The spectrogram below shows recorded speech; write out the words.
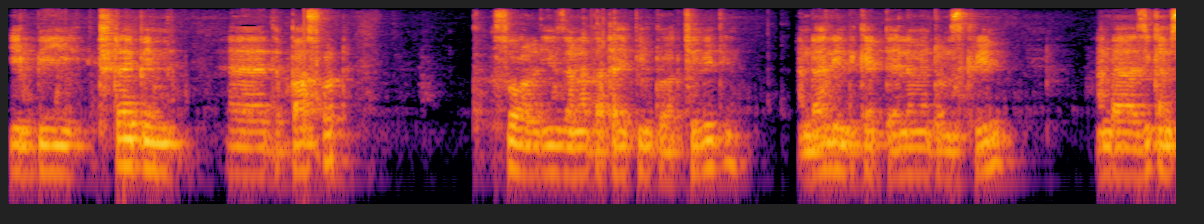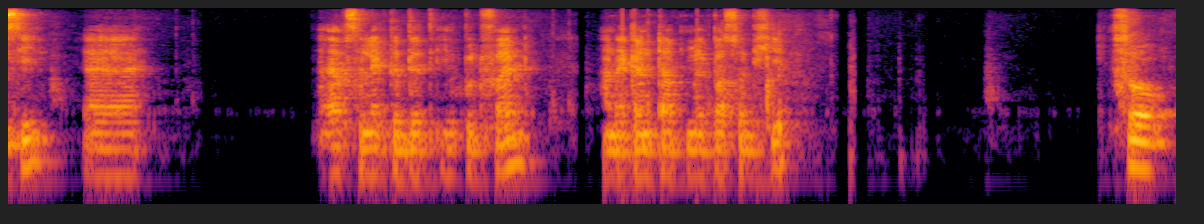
you'll be to type in the password. So I'll use another type into activity and I'll indicate the element on screen. And as you can see, uh, I have selected the input file and I can tap my password here. So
